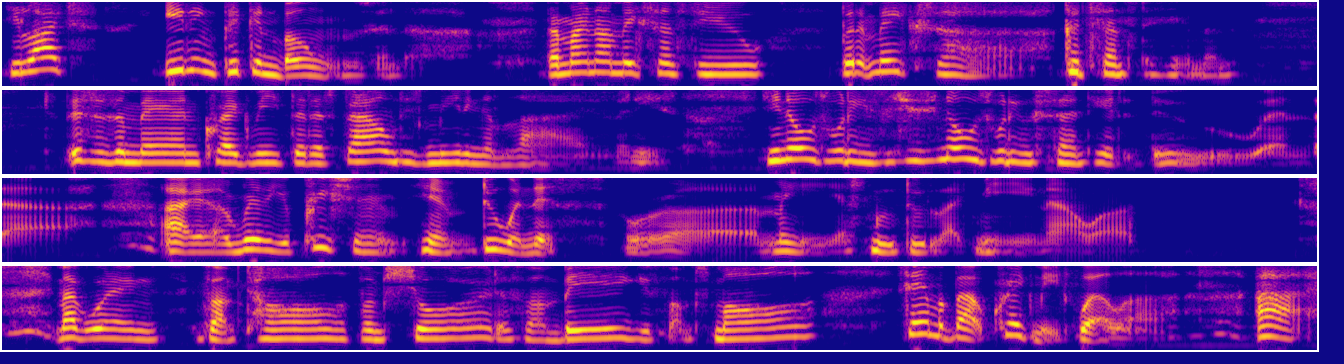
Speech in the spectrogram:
He likes eating picking bones, and uh, that might not make sense to you, but it makes uh, good sense to him. And this is a man, Craig Meat, that has found his meaning in life, and he's he knows what he's he knows what he was sent here to do, and uh, I uh, really appreciate him doing this for uh, me, a smooth dude like me. Now, uh, Am I wondering if I'm tall, if I'm short, if I'm big, if I'm small? Same about Craig Meat. Well, uh, I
